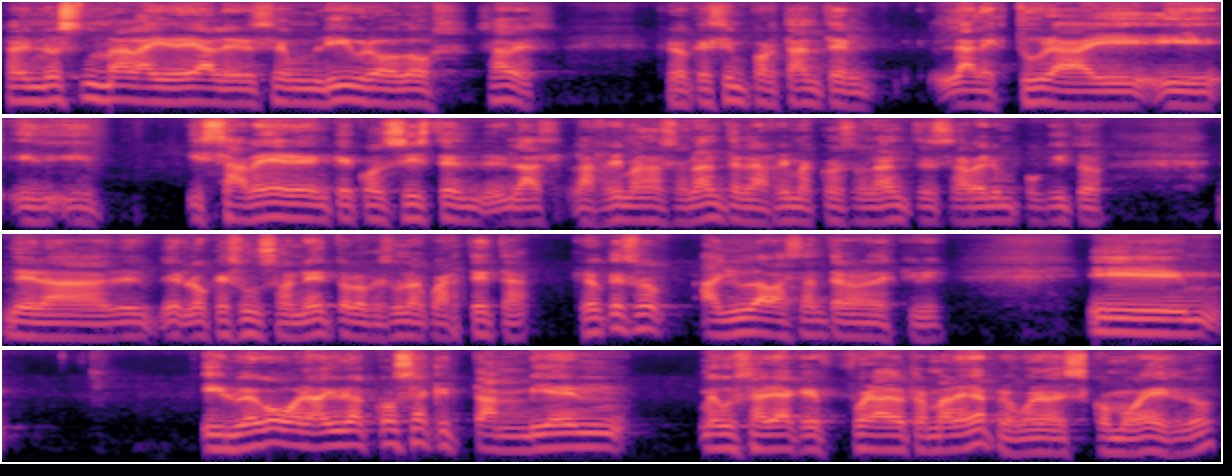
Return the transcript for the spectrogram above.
¿Sabes? No es mala idea leerse un libro o dos, ¿sabes? Creo que es importante la lectura y- y- y- y saber en qué consisten las, las rimas asonantes, las rimas consonantes, saber un poquito de, lo que es un soneto, lo que es una cuarteta. Creo que eso ayuda bastante a la hora de escribir. Y, y luego, bueno, hay una cosa que también me gustaría que fuera de otra manera, pero bueno, es como es, ¿no?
